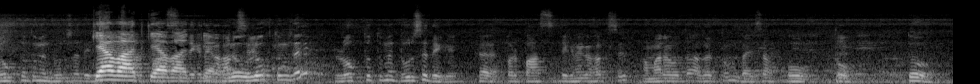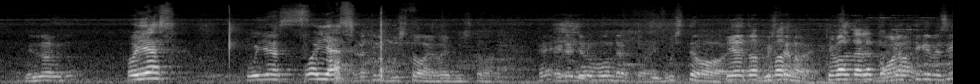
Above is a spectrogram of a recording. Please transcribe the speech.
लोग तो तुम्हें दूर से देखे। क्या बात क्या बात लोग लोग तुमसे? लोग तो तुम्हें दूर से देखे। हाँ। पर पास से देखने का हक सिर्फ़ हमारा होता। अगर तुम वैसा हो तो। তো? তো? ও ইয়াস ও ইয়াস ও ইয়াস এটা তুমি বুঝতে হয় ভাই বুঝতে হয়। হ্যাঁ এটার জন্য মন বুঝতে হয়। হয়। থেকে বেশি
